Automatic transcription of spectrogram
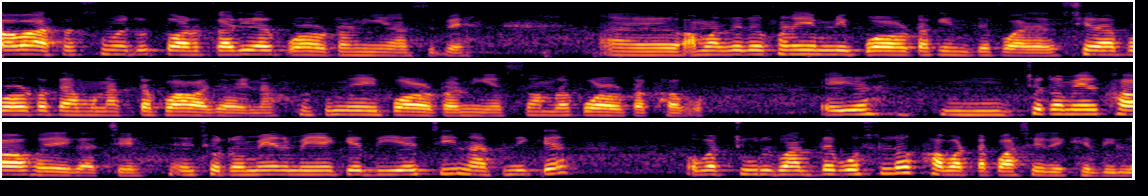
বাবা, আসার সময় একটু তরকারি আর পরোটা নিয়ে আসবে। আমাদের ওখানে এমনি পরোটা কিনতে পাওয়া যায়। সেরা পরোটা তেমন একটা পাওয়া যায় না। তুমি এই পরোটা নিয়ে এসো, আমরা পরোটা খাব। এই ছোটো মেয়ের খাওয়া হয়ে গেছে। এই ছোটো মেয়ের মেয়েকে দিয়েছি, নাতনিকে। ওবার চুল বাঁধতে বসল, খাবারটা পাশে রেখে দিল।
